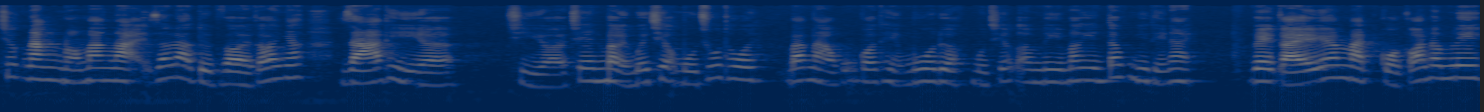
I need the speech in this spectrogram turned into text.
chức năng nó mang lại rất là tuyệt vời các bác nhé Giá thì à, chỉ trên 70 triệu một chút thôi. Bác nào cũng có thể mua được một chiếc âm ly Macintosh như thế này về cái mặt của con âm ly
